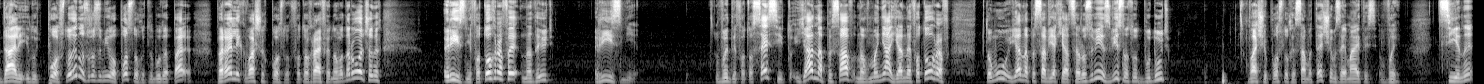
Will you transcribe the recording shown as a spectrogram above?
Далі йдуть послуги. Ну, зрозуміло, послуги. Тут буде перелік ваших послуг. Фотографії новонароджених. Різні фотографи надають різні види фотосесій, я написав навмання, я не фотограф, тому я написав, як я це розумію. Звісно, тут будуть ваші послуги саме те, чим займаєтесь ви. Ціни,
